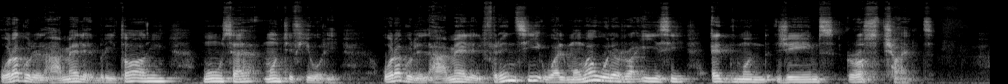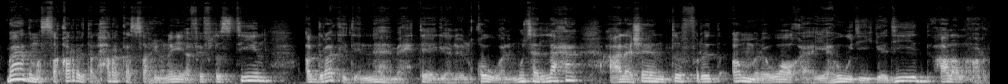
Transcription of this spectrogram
ورجل الأعمال البريطاني موسى مونتيفيوري ورجل الأعمال الفرنسي والممول الرئيسي إدموند جيمس روثشايلد. بعد ما استقرت الحركة الصهيونية في فلسطين أدركت إنها محتاجة للقوة المسلحة علشان تفرض أمر واقع يهودي جديد على الأرض.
